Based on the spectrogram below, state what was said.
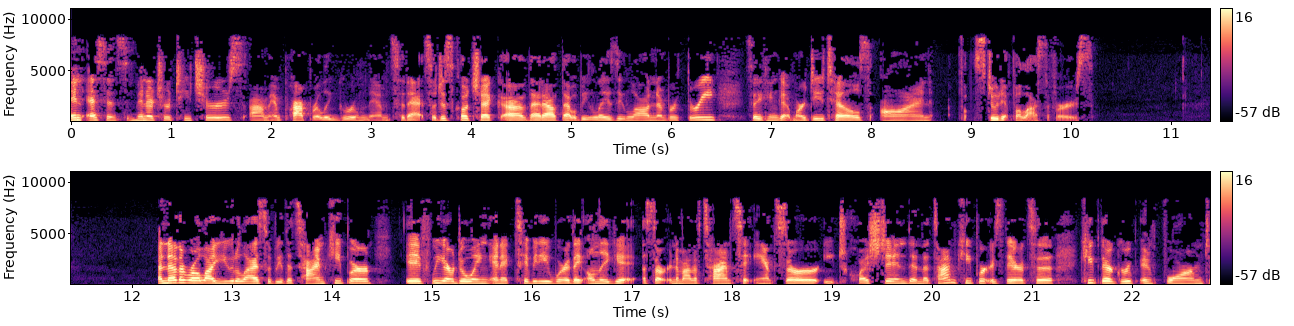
in essence, miniature teachers um, and properly groom them to that. So just go check uh, that out. That would be Lazy Law number three, so you can get more details on student philosophers. Another role I utilize would be the timekeeper. If we are doing an activity where they only get a certain amount of time to answer each question, then the timekeeper is there to keep their group informed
